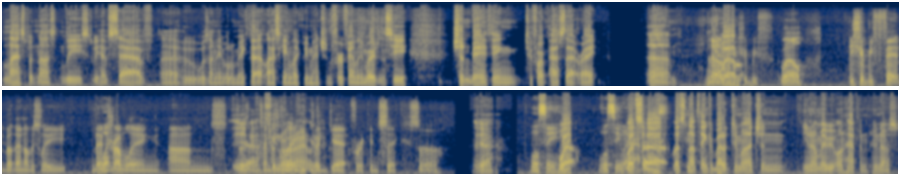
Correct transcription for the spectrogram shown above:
last but not least, we have Sav, uh, who was unable to make that last game, like we mentioned, for a family emergency. Shouldn't be anything too far past that, right? Um, No, Well- should be. f- Well, he should be fit, but then obviously they're What- traveling, and there's Yeah, potential that he Ireland. could get freaking sick. So yeah. We'll see. Well, we'll see what let's happens. uh let's not think about it too much and you know maybe it won't happen who knows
